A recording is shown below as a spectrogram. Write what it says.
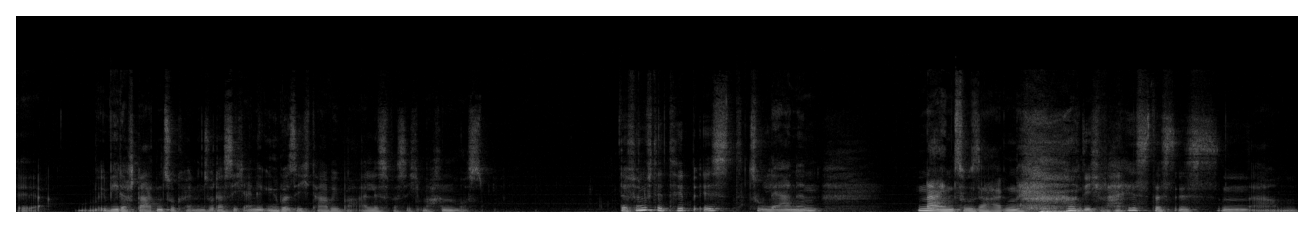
äh, wieder starten zu können, sodass ich eine Übersicht habe über alles, was ich machen muss. Der fünfte Tipp ist zu lernen, Nein zu sagen. Und ich weiß, das ist ein, ähm,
